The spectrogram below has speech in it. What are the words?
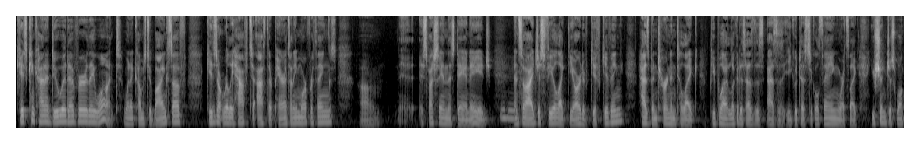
kids can kind of do whatever they want when it comes to buying stuff. Kids don't really have to ask their parents anymore for things. Um, especially in this day and age. Mm-hmm. And so i just feel like the art of gift giving has been turned into like people i look at this as this as this egotistical thing where it's like you shouldn't just want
